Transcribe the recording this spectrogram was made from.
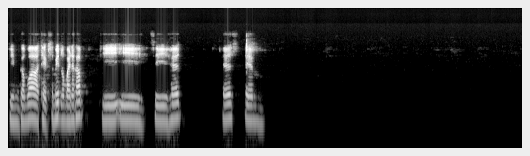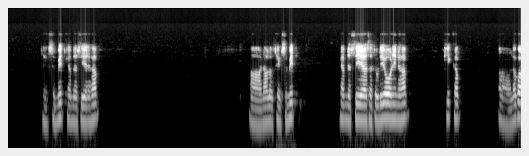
พิมพ์คำว่า TechSmith ลงไปนะครับ T E C H เอสเอ็มเทคสมิธแคมนาเซียนะครับดาวน์โหลดเทคสมิธแคมนาเซียสตูดิโอนี่นะครับ คลิกครับแล้วก็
